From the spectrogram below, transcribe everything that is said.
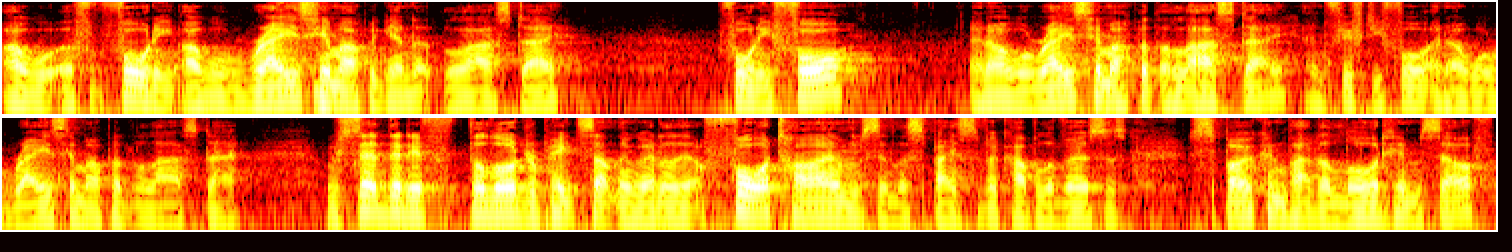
I will, uh, 40, I will raise him up again at the last day. 44, and I will raise him up at the last day. And 54, and I will raise him up at the last day. We've said that if the Lord repeats something four times in the space of a couple of verses, spoken by the Lord himself,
